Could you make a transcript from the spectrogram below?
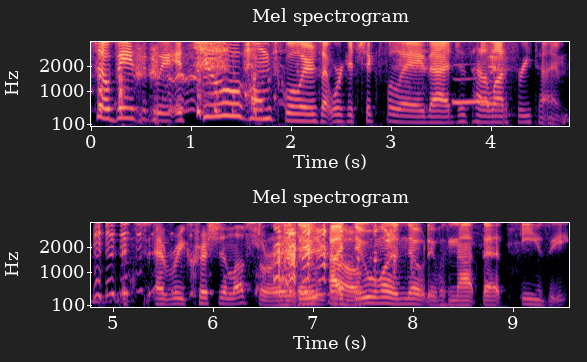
So basically, it's two homeschoolers that work at Chick Fil A that just had a lot of free time. it's every Christian love story. I do. I do want to note it was not that easy.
